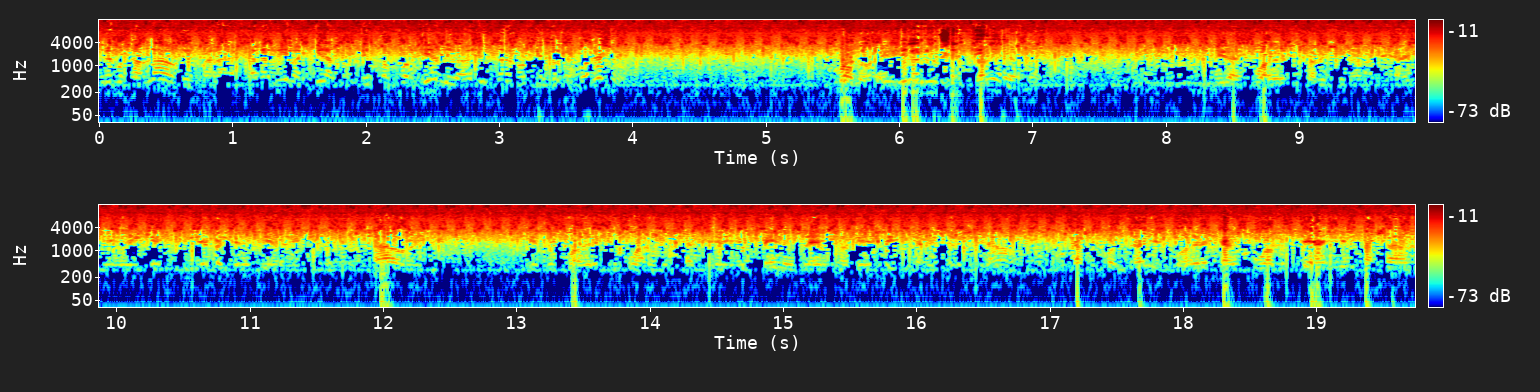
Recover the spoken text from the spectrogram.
este que para menos lejos de él y la necesidad. Jugado este año pasado,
